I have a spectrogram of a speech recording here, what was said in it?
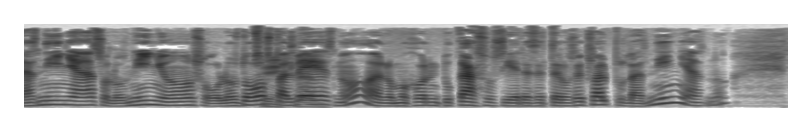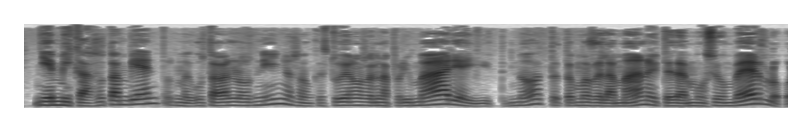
las niñas o los niños o los dos Sí, tal claro. vez, ¿no? A lo mejor en tu caso, si eres heterosexual, pues las niñas, ¿no? Y en mi caso también, pues me gustaban los niños, aunque estuviéramos en la primaria y, ¿no? Te tomas de la mano y te da emoción verlo.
